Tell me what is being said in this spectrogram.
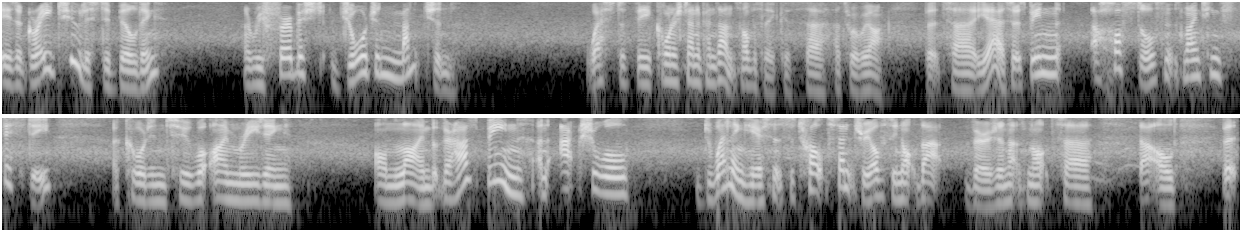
is a Grade Two listed building, a refurbished Georgian mansion west of the Cornish town of Penzance, obviously, because uh, that's where we are. But uh, yeah, so it's been a hostel since 1950, according to what I'm reading online. But there has been an actual dwelling here since the 12th century. Obviously, not that version. That's not uh, that old. But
